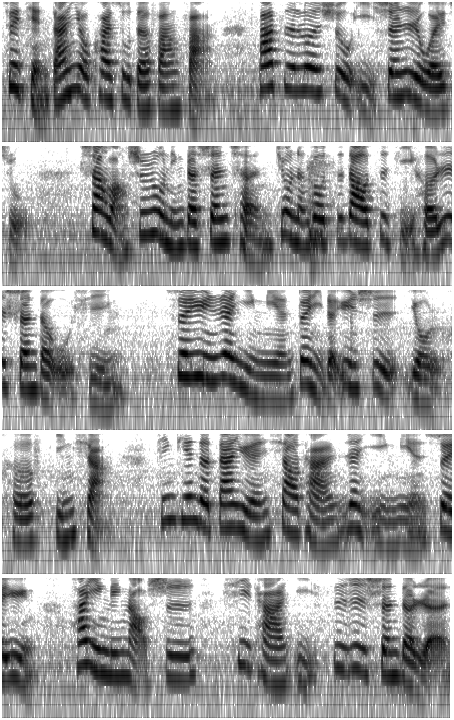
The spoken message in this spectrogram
最简单又快速的方法，八字论述以生日为主，上网输入您的生辰，就能够知道自己何日生的五行。岁运壬寅年对你的运势有何影响？今天的单元笑谈壬寅年岁运，欢迎林老师细谈以四日生的人，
